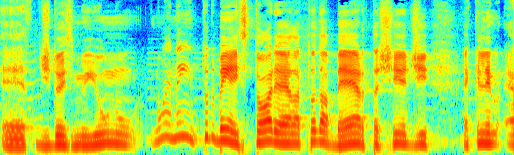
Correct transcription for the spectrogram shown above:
é, de 2001, não, não é nem. Tudo bem, a história ela é toda aberta, cheia de. É, aquele, é,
